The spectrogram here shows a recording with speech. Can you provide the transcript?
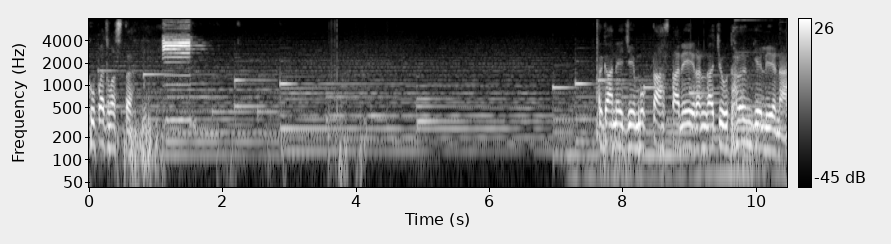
खूपच मस्त. गाणे जे मुक्त हस्ताने रंगाची उधळण केली आहे ना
